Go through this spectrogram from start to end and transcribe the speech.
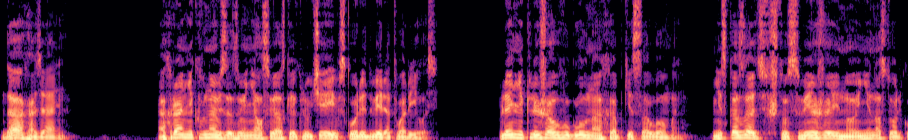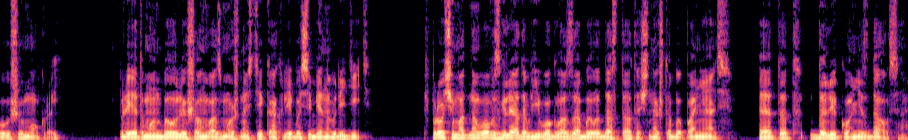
«Да, хозяин». Охранник вновь зазвенел связкой ключей, и вскоре дверь отворилась. Пленник лежал в углу на охапке соломы. Не сказать, что свежей, но и не настолько уж и мокрой. При этом он был лишен возможности как-либо себе навредить. Впрочем, одного взгляда в его глаза было достаточно, чтобы понять. Этот далеко не сдался.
